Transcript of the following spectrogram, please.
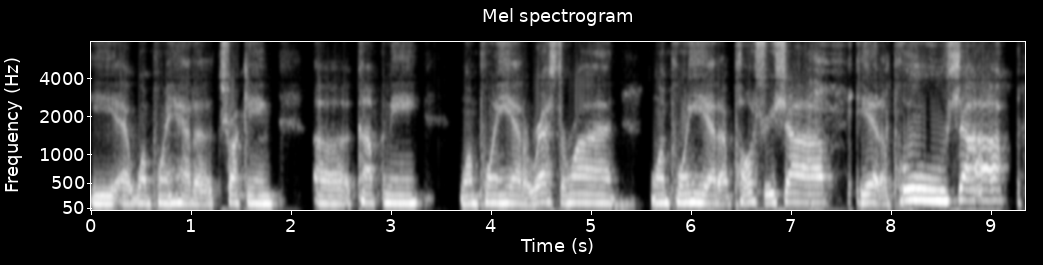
he at one point had a trucking uh, company. One point he had a restaurant. One point he had a upholstery shop. He had a pool shop.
